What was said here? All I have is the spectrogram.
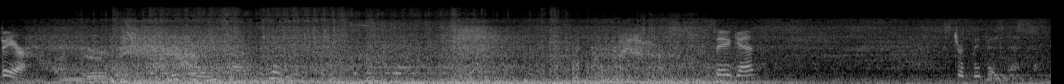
There. Underway. Nuclear missile ready. Say again. Strictly business.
